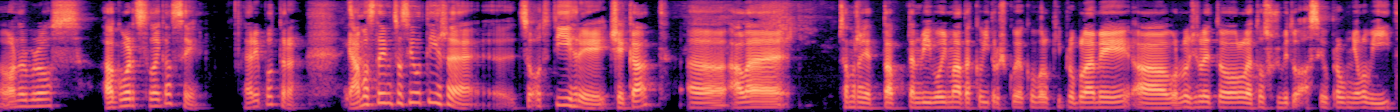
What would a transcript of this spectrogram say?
Warner Bros. Hogwarts Legacy, Harry Potter. Já moc nevím, co si o té hře, co od té hry čekat, uh, ale samozřejmě ta, ten vývoj má takový trošku jako velký problémy a odložili to, letos už by to asi opravdu mělo být.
